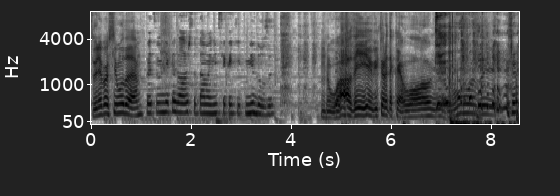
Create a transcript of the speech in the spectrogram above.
Судя по всему, да. Поэтому мне казалось, что там они все какие-то медузы. Вау, да и Виктория такая, о, медузы.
